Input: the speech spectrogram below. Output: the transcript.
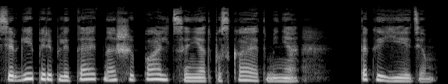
Сергей переплетает наши пальцы, не отпускает меня. Так и едем.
